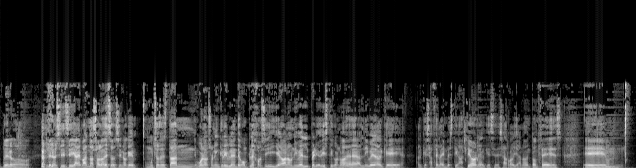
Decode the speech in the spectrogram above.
Pero, pero sí, sí, además no solo eso, sino que muchos están, bueno, son increíblemente complejos y llegan a un nivel periodístico, ¿no? Eh, al nivel al que, al que se hace la investigación y al que se desarrolla, ¿no? Entonces, eh,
